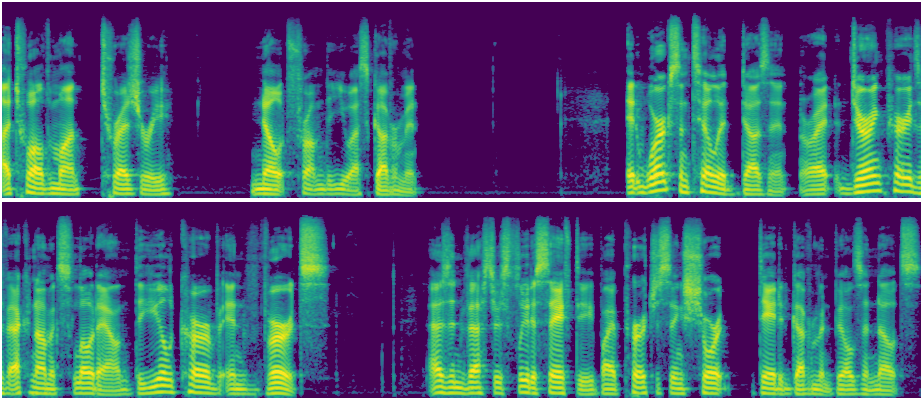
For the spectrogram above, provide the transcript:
a 12 month treasury note from the US government. It works until it doesn't, right? During periods of economic slowdown, the yield curve inverts as investors flee to safety by purchasing short dated government bills and notes.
